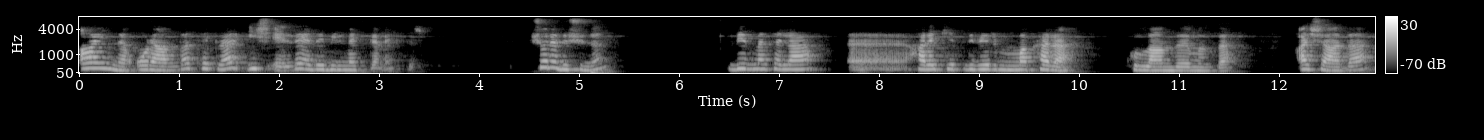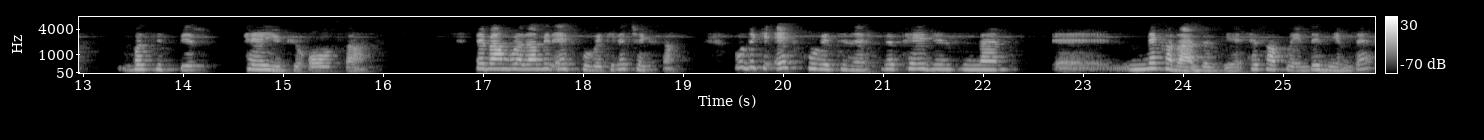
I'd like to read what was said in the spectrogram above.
aynı oranda tekrar iş elde edebilmek demektir. Şöyle düşünün. Biz mesela e, hareketli bir makara kullandığımızda aşağıda basit bir P yükü olsa ve ben buradan bir F kuvvetiyle çeksem. Buradaki F kuvvetini ve P cinsinden e, ne kadardır diye hesaplayın dediğimde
